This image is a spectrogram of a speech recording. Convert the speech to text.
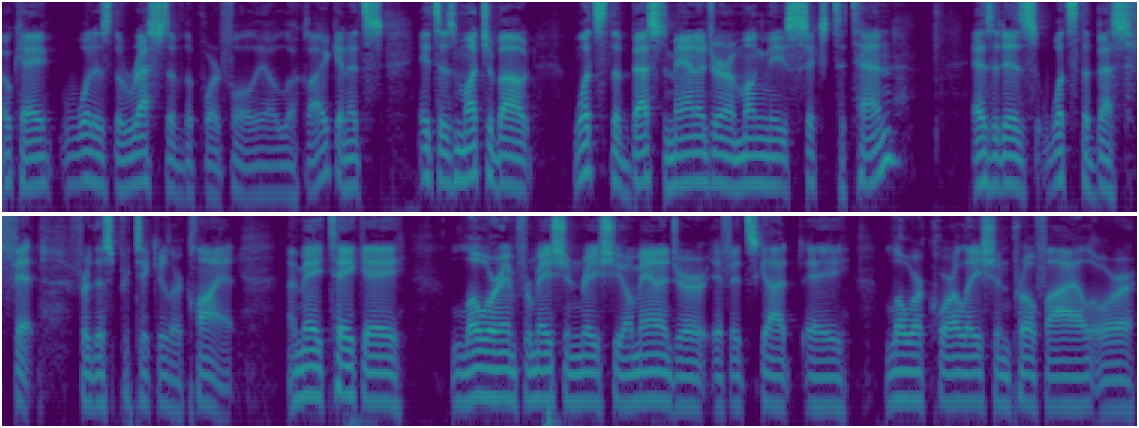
okay, what does the rest of the portfolio look like? And it's it's as much about what's the best manager among these 6 to 10 as it is what's the best fit for this particular client. I may take a lower information ratio manager if it's got a lower correlation profile or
